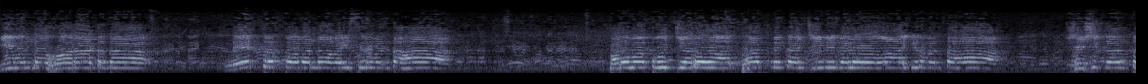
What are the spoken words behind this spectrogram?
ಈ ಒಂದು ಹೋರಾಟದ ನೇತೃತ್ವವನ್ನ ವಹಿಸಿರುವಂತಹ ಪರಮ ಪೂಜ್ಯರು, ಆಧ್ಯಾತ್ಮಿಕ ಜೀವಿಗಳು ಆಗಿರುವಂತಹ ಶಶಿಕಾಂತ್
